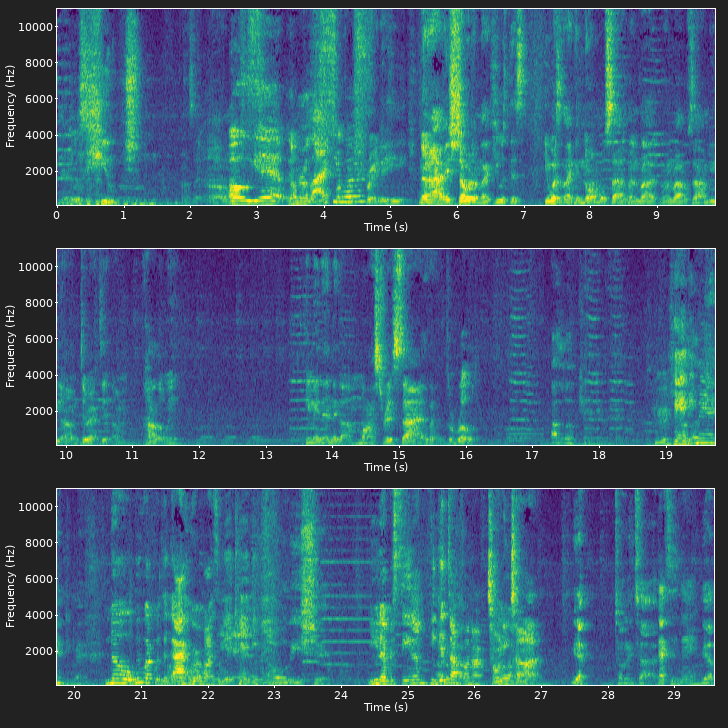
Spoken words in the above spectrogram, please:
It was huge. I was like, oh. Oh yeah, in I'm real life he was. afraid that he. No, how they showed him like he was this. He wasn't like a normal size when Rob when Rob Zombie um directed um Halloween. He made that nigga a monstrous size, like a gorilla. I love Candyman. Hmm? I Candyman. Candyman. No, we work with a guy who Oh, reminds me of yeah. Candyman. Holy shit. You never seen him? He I gets don't off know. on our Tony floor. Todd. Yep. Tony Todd. That's his name. Yep.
